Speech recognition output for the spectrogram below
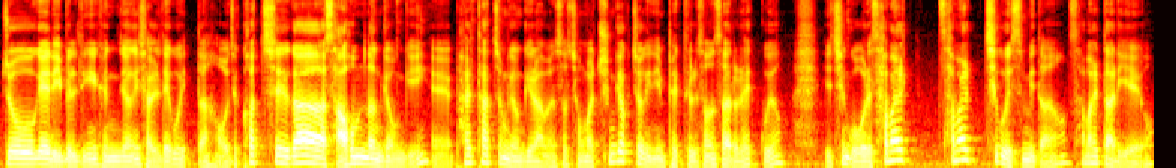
쪽의 리빌딩이 굉장히 잘 되고 있다. 어제 커츠가 4홈런 경기, 8타점 경기를 하면서 정말 충격적인 임팩트를 선사를 했고요. 이 친구 올해 3할 3할 치고 있습니다. 3할 달이에요.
